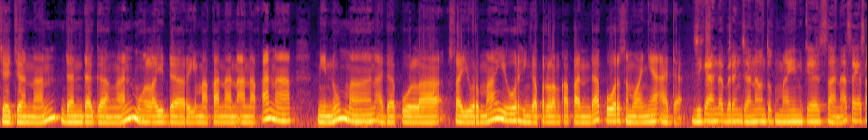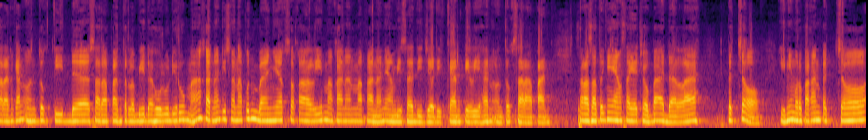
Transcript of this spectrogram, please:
jajanan dan dagangan mulai dari makanan anak-anak, minuman, ada pula sayur mayur hingga perlengkapan dapur semuanya ada. Jika Anda berencana untuk main ke sana, saya sarankan untuk tidak sarapan terlebih dahulu di rumah karena di sana pun banyak sekali makanan-makanan yang bisa dijadikan pilihan untuk sarapan. Salah satunya yang saya coba adalah pecel. Ini merupakan pecel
